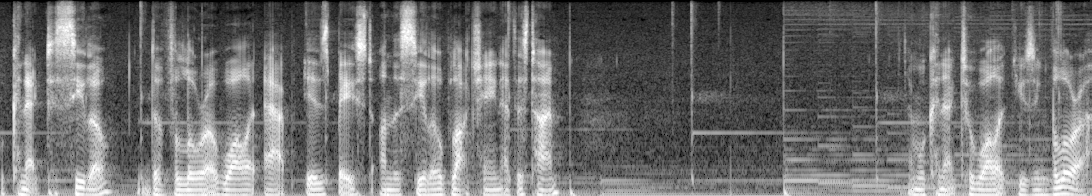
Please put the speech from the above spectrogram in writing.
We'll connect to Celo. The Valora wallet app is based on the Celo blockchain at this time. And we'll connect to wallet using Valora.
